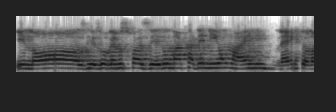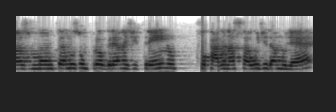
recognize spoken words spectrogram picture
e nós resolvemos fazer uma academia online, né? Então nós montamos um programa de treino focado na saúde da mulher,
